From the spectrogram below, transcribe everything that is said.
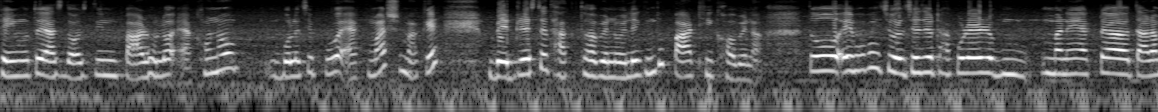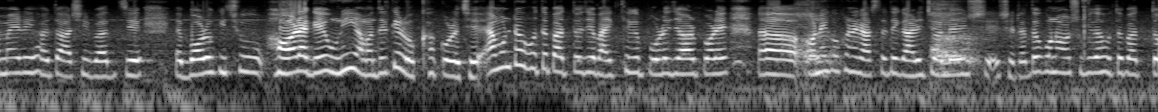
সেই মতোই আজ দশ দিন পার হলো। এখনও বলেছে পুরো এক মাস মাকে বেড রেস্টে থাকতে হবে, নইলে কিন্তু পা ঠিক হবে না। তো এভাবেই চলছে যে ঠাকুরের মানে একটা তারা মায়েরই হয়তো আশীর্বাদ যে বড় কিছু হওয়ার আগে উনি আমাদেরকে রক্ষা করেছে। এমনটাও হতে পারতো যে বাইক থেকে পড়ে যাওয়ার পরে অনেক ওখানে রাস্তাতে গাড়ি চলে সেটাতেও কোনো অসুবিধা হতে পারতো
